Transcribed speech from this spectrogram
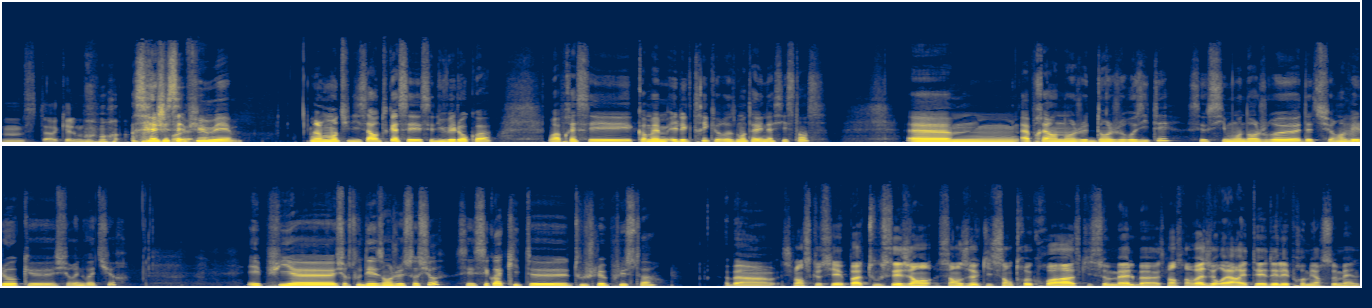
Hmm, C'était à quel moment Je sais Ouais. plus, mais normalement tu dis ça. En tout cas, c'est du vélo, quoi. Bon, après, c'est quand même électrique. Heureusement, tu as une assistance. Euh, après, un enjeu de dangerosité. C'est aussi moins dangereux d'être sur un Mm. vélo que sur une voiture. Et puis, euh, surtout des enjeux sociaux. C'est c'est quoi qui te touche le plus, toi? Eh Ben, je pense que s'il n'y avait pas tous ces gens sans eux qui s'entrecroisent, qui se mêlent, ben, je pense qu'en vrai, j'aurais arrêté dès les premières semaines.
